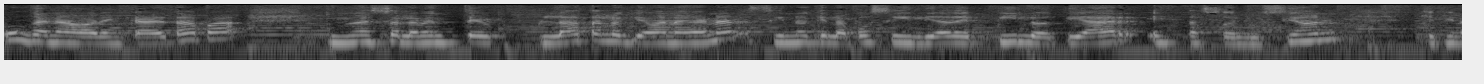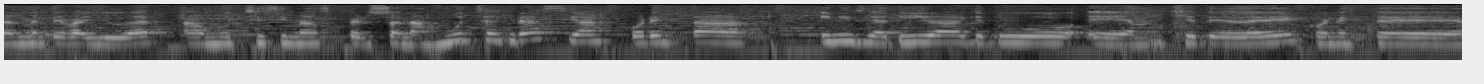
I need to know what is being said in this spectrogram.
un ganador en cada etapa. No es solamente plata lo que van a ganar, sino que la posibilidad de pilotear esta solución que finalmente va a ayudar a muchísimas personas. Muchas gracias por esta iniciativa que tuvo eh, GTD con este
